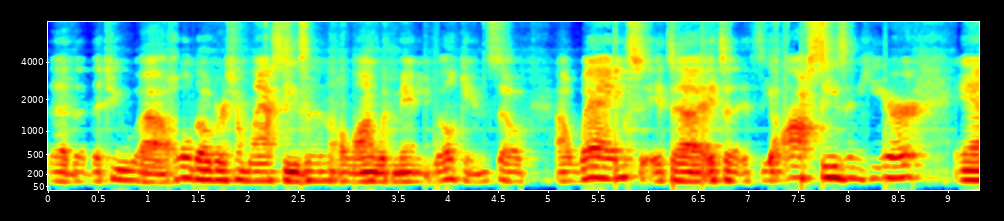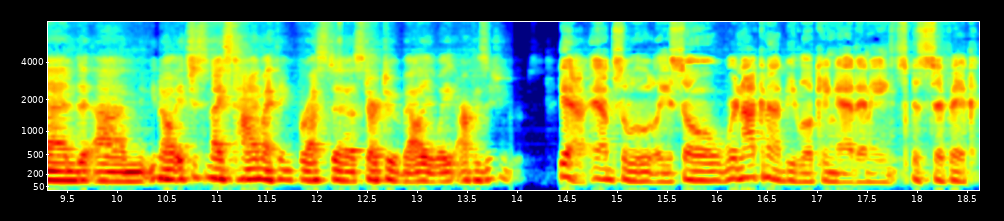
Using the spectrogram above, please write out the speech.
the, the the two uh, holdovers from last season, along with Manny Wilkins. So uh, Wags, it's a it's a it's the off season here, and um, you know it's just a nice time I think for us to start to evaluate our position groups. Yeah, absolutely. So we're not going to be looking at any specific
